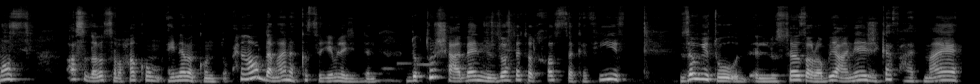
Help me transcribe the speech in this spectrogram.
مصر أسعد الله صباحكم أينما كنتم. إحنا النهارده معانا قصة جميلة جدا. الدكتور شعبان من زوجته الخاصة كفيف زوجته الأستاذة ربيعة ناجي كافحت معاه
